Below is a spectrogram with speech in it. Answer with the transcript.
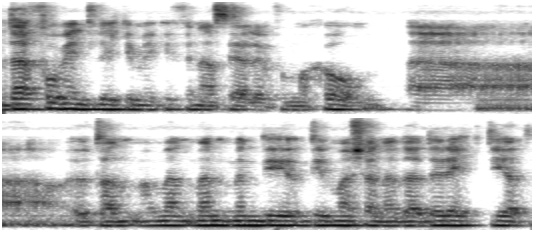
Där får vi inte lika mycket finansiell information. Utan, men men, men det, det man känner där direkt är att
